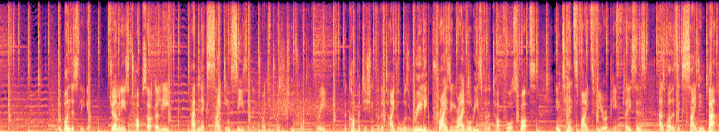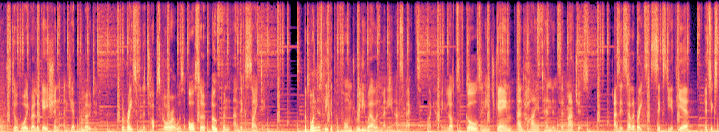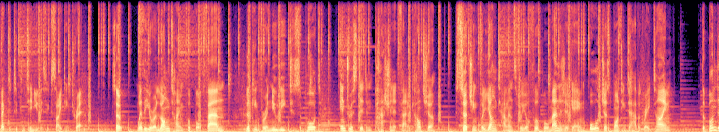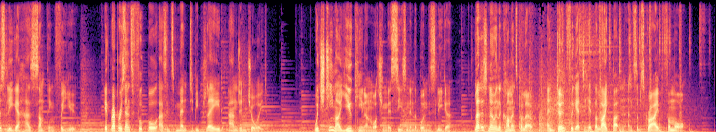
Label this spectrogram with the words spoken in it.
The Bundesliga, Germany's top soccer league, had an exciting season in 2022-23. The competition for the title was really prizing rivalries for the top four spots, intense fights for European places, as well as exciting battles to avoid relegation and get promoted. The race for the top scorer was also open and exciting. The Bundesliga performed really well in many aspects, like having lots of goals in each game and high attendance at matches. As it celebrates its 60th year, it's expected to continue this exciting trend. So, whether you're a long-time football fan, looking for a new league to support, interested in passionate fan culture, searching for young talents for your football manager game, or just wanting to have a great time, the Bundesliga has something for you. It represents football as it's meant to be played and enjoyed. Which team are you keen on watching this season in the Bundesliga? Let us know in the comments below, and don't forget to hit the like button and subscribe for more.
